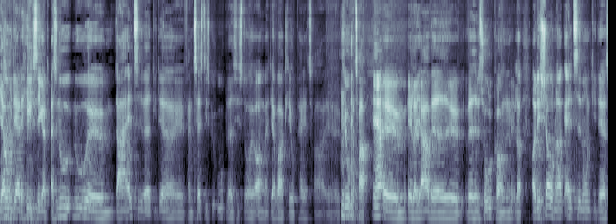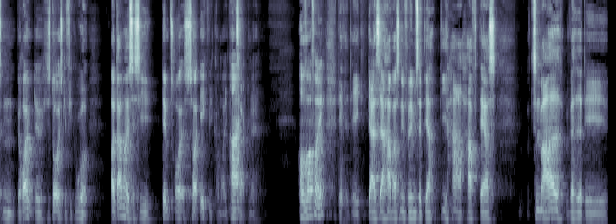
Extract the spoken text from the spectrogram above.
ja jo, det er det helt sikkert. Altså nu, nu øh, der har altid været de der øh, fantastiske ubladshistorier om, at jeg var Kleopatra, øh, Kleopatra Ja. øh, eller jeg har været, øh, hvad hedder det, solkongen, eller, og det er sjovt nok altid nogle af de der sådan, berømte historiske figurer. Og der må jeg så sige, dem tror jeg så ikke, vi kommer i kontakt med. Og hvorfor ikke? Det ved jeg ikke. Jeg, altså, jeg har bare sådan en fornemmelse, at de har haft deres sådan meget, hvad hedder det,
